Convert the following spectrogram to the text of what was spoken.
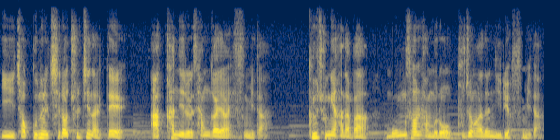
이 적군을 치러 출진할 때 악한 일을 삼가야 했습니다. 그 중에 하나가 몽설함으로 부정하는 일이었습니다.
